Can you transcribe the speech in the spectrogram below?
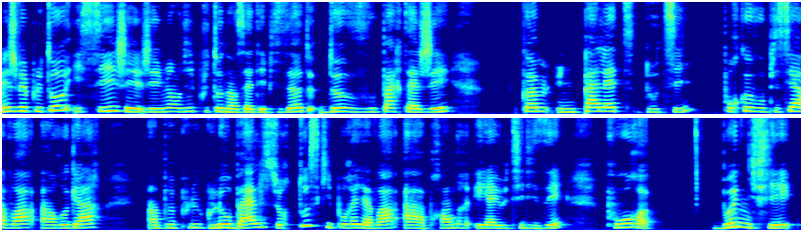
Mais je vais plutôt ici, j'ai eu envie plutôt dans cet épisode de vous partager comme une palette d'outils pour que vous puissiez avoir un regard un peu plus global sur tout ce qu'il pourrait y avoir à apprendre et à utiliser pour bonifier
